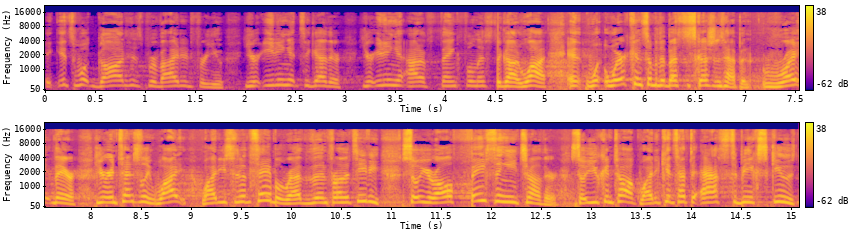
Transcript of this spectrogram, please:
It's what God has provided for you. You're eating it together. You're eating it out of thankfulness to God. Why? And wh- where can some of the best discussions happen? Right there. You're intentionally, why, why do you sit at the table rather than in front of the TV? So you're all facing each other. So you can talk. Why do kids have to ask to be excused?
